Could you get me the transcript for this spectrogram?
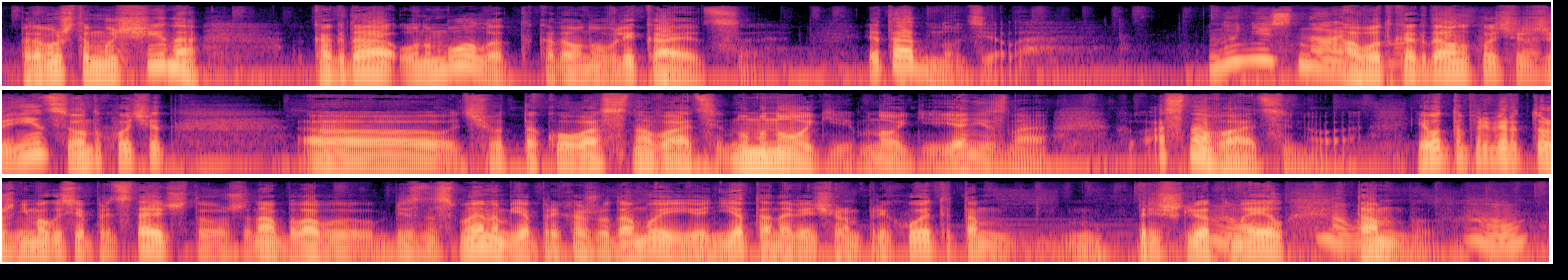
Потому что мужчина, когда он молод, когда он увлекается, это одно дело. Ну, не знаю. А вот когда он хочет жениться, он хочет э, чего-то такого основательного. Ну, многие, многие, я не знаю, основательного я вот, например, тоже не могу себе представить, что жена была бы бизнесменом, я прихожу домой, ее нет, она вечером приходит и там пришлет ну, мейл, ну, там... Ну.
